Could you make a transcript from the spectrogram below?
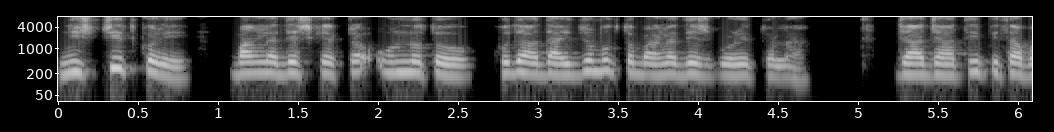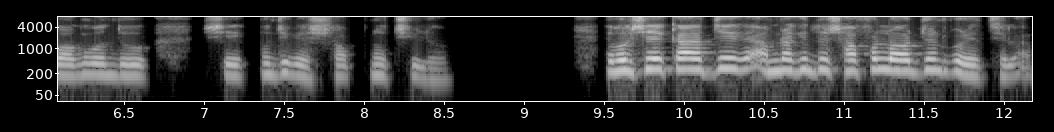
নিশ্চিত করে বাংলাদেশকে একটা উন্নত, ক্ষুধা, দারিদ্র্যমুক্ত বাংলাদেশ গড়ে তোলা। যা জাতির পিতা বঙ্গবন্ধু শেখ মুজিবের স্বপ্ন ছিল এবং সেই কাজে আমরা কিন্তু সাফল্য অর্জন করেছিলাম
